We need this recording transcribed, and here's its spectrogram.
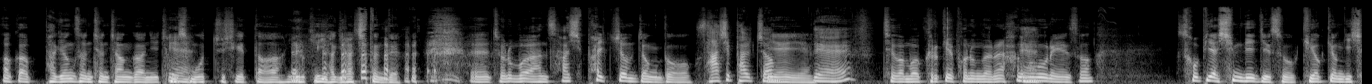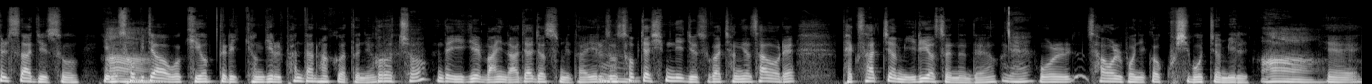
아까 박영선 전 장관이 점수 예. 못 주시겠다 이렇게 이야기를 하시던데 예, 저는 뭐 한 48점 정도 48점 예, 예. 예. 제가 뭐 그렇게 보는 거는 한국은행에서 예. 소비자 심리 지수, 기업 경기 실사 지수, 이거 아. 소비자하고 기업들이 경기를 판단하거든요. 그렇죠. 근데 이게 많이 낮아졌습니다. 예를 들어 음. 소비자 심리 지수가 작년 4월에 104.1이었었는데요. 예. 올 4월 보니까 95.1. 아. 예.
